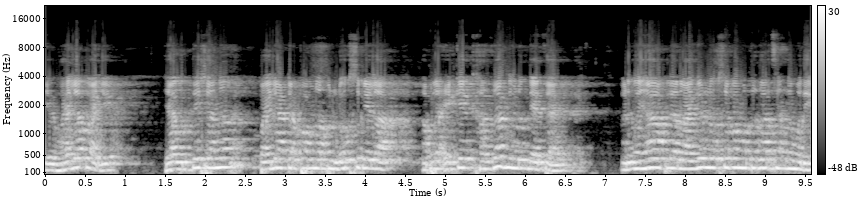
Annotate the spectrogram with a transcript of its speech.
हे व्हायला पाहिजे. ह्या उद्देशानं पहिला टप्पा म्हणून आपण लोकसभेला आपला एक एक खासदार निवडून द्यायचा आहे. आणि मग ह्या आपल्या रायगड लोकसभा मतदारसंघामध्ये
